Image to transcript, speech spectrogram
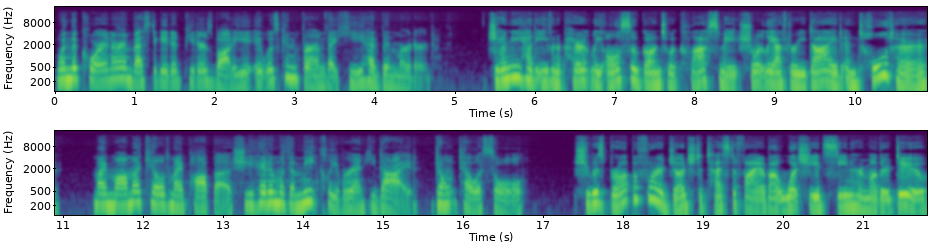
When the coroner investigated Peter's body, it was confirmed that he had been murdered. Jenny had even apparently also gone to a classmate shortly after he died and told her, My mama killed my papa. She hit him with a meat cleaver and he died. Don't tell a soul. She was brought before a judge to testify about what she had seen her mother do,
